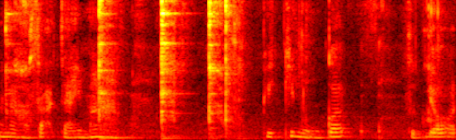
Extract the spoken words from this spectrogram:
มะนาวสะใจมาก พริกขี้หนูก็สุดยอด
